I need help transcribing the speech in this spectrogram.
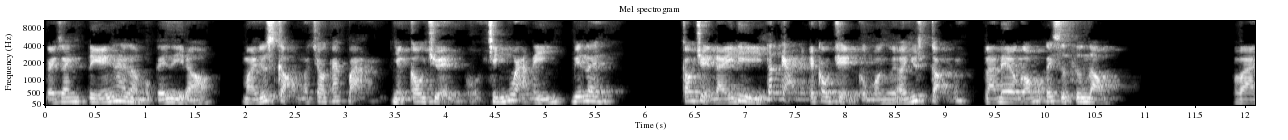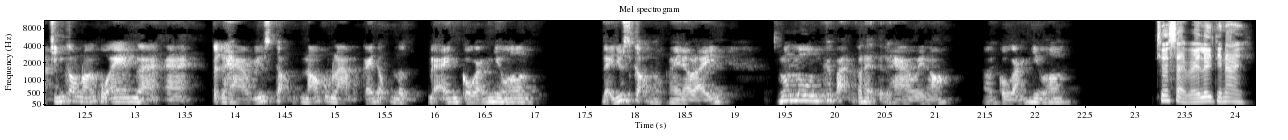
cái danh tiếng hay là một cái gì đó mà use cộng nó cho các bạn những câu chuyện của chính bạn ý viết lên. Câu chuyện đấy thì tất cả những cái câu chuyện của mọi người ở use cộng là đều có một cái sự tương đồng và chính câu nói của em là à tự hào với cộng, nó cũng là một cái động lực để anh cố gắng nhiều hơn, để use cộng một ngày nào đấy luôn luôn các bạn có thể tự hào về nó và cố gắng nhiều hơn chia sẻ với linh thế này,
